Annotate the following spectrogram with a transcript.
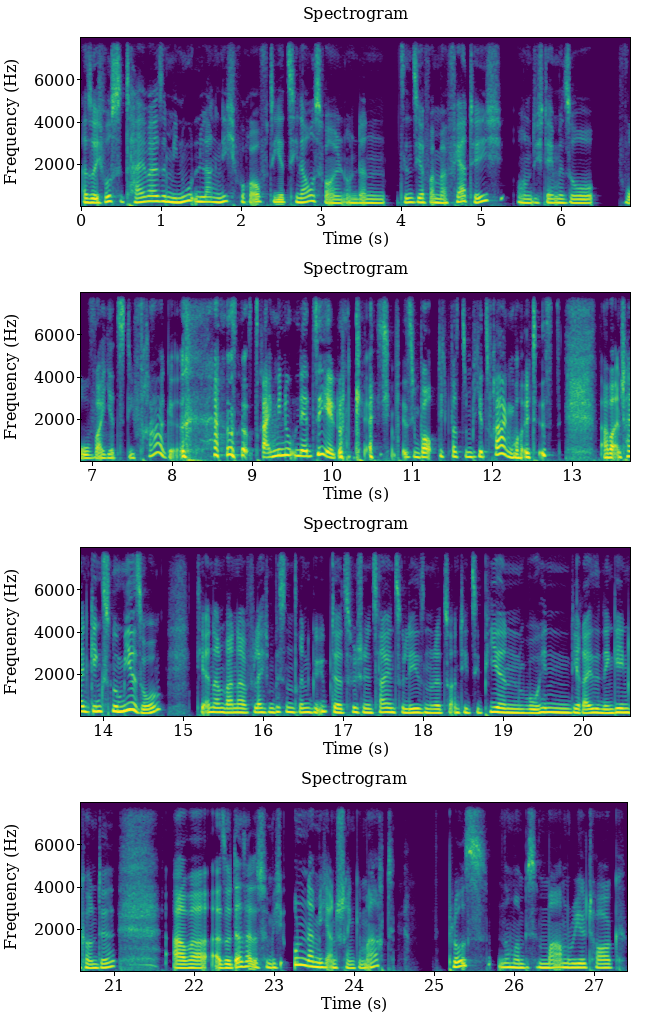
Also ich wusste teilweise minutenlang nicht, worauf sie jetzt hinaus wollen. Und dann sind sie auf einmal fertig und ich denke mir so, wo war jetzt die Frage? du hast drei Minuten erzählt und ich weiß überhaupt nicht, was du mich jetzt fragen wolltest. Aber anscheinend ging es nur mir so. Die anderen waren da vielleicht ein bisschen drin geübter, zwischen den Zeilen zu lesen oder zu antizipieren, wohin die Reise denn gehen konnte. Aber also das hat es für mich unheimlich anstrengend gemacht. Plus nochmal ein bisschen Mom Real Talk.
